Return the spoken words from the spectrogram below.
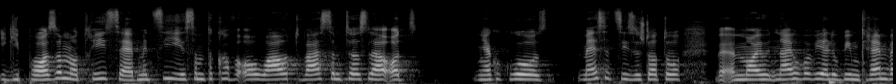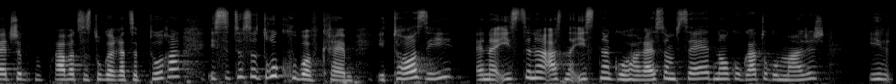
И ги ползвам от три седмици и съм такова, о, вау, това съм търсила от няколко месеци, защото в- мой най-хубавия любим крем вече го правят с друга рецептура и се търся друг хубав крем. И този е наистина, аз наистина го харесвам все едно, когато го мажеш и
